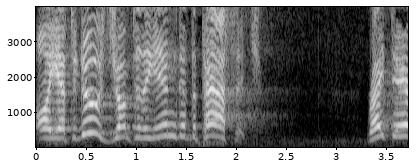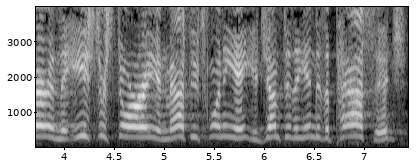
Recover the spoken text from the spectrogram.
all you have to do is jump to the end of the passage. Right there in the Easter story in Matthew 28, you jump to the end of the passage,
